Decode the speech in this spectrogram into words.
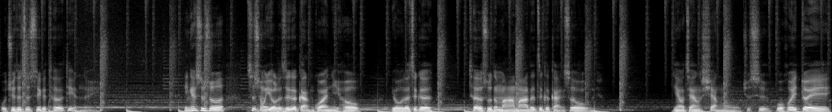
我觉得这是一个特点呢。应该是说，自从有了这个感官以后，有了这个特殊的麻麻的这个感受，你要这样想哦，就是我会对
